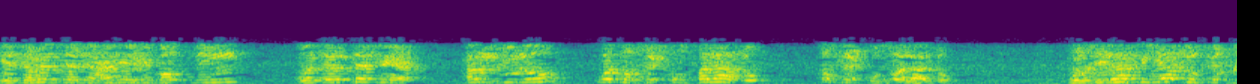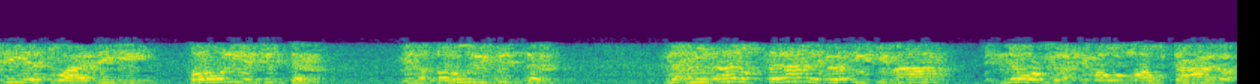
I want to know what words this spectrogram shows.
يتمدد عليه ببطنه وترتفع أرجله وتصح صلاته تصح صلاته. والخلافيات الفقهية هذه ضرورية جدا. من الضروري جدا. نحن الآن اقتنعنا برأي الإمام النووي رحمه الله تعالى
